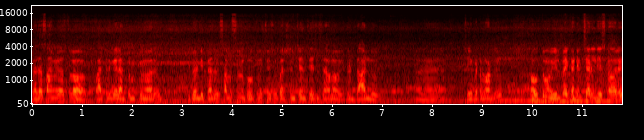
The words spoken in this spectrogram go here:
ప్రజాస్వామ్య వ్యవస్థలో పాత్రికేయులు ఎంతో ముఖ్యమైన వారు ఇటువంటి ప్రజల సమస్యలను ప్రభుత్వం తీసుకు పరిష్కరించేందుకు చేసిన సేవలో ఇటువంటి దాడులు చేపట్టకూడదు. ప్రభుత్వం వీళ్ళపై కఠిన చర్యలు తీసుకోవాలి.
